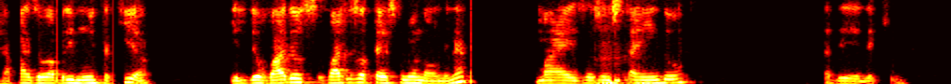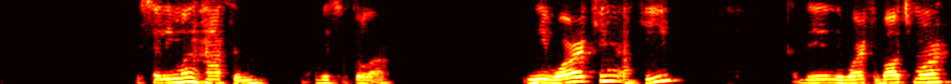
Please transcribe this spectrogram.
Rapaz, eu abri muito aqui, ó. Ele deu vários, vários hotéis com o meu nome, né? Mas a gente está uhum. indo. Cadê ele aqui? Esse é ali em Manhattan. Vamos ver se estou lá. New York, aqui. Cadê? New York, Baltimore.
